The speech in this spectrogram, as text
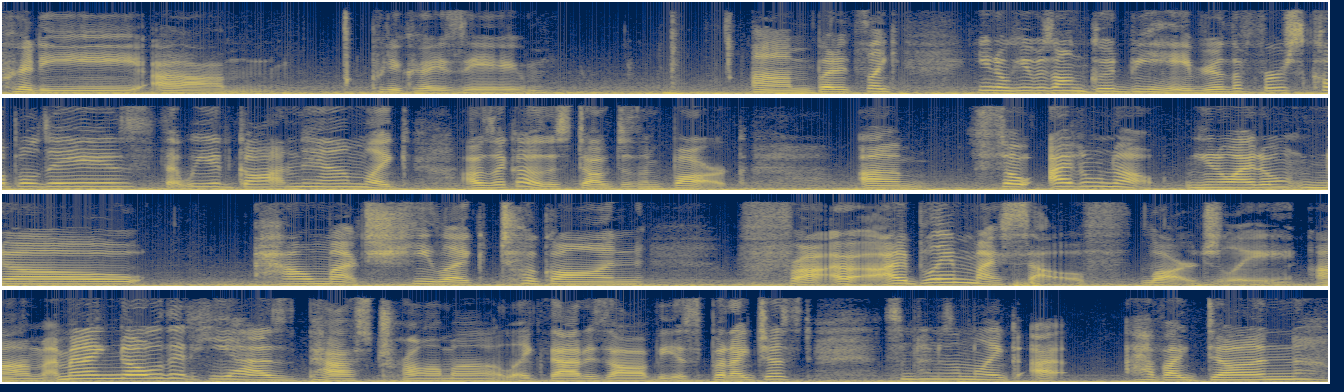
pretty um, pretty crazy. Um, but it's like, you know, he was on good behavior the first couple days that we had gotten him. Like, I was like, oh, this dog doesn't bark. Um, so I don't know. You know, I don't know how much he like took on. Fr- I blame myself largely. Um, I mean, I know that he has past trauma, like that is obvious, but I just sometimes I'm like, I, have I done?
